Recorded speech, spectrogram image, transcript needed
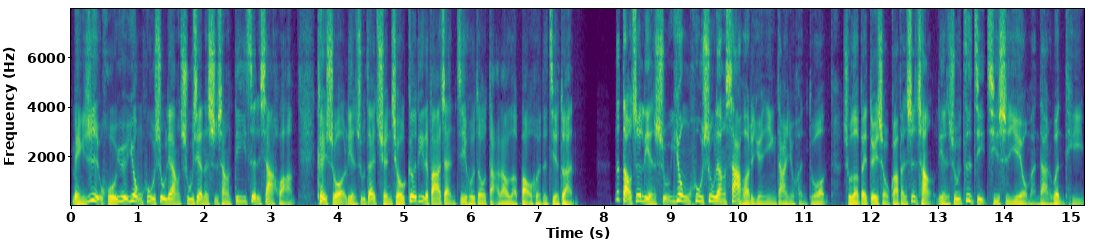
每日活跃用户数量出现了史上第一次的下滑。可以说，脸书在全球各地的发展几乎都达到了饱和的阶段。那导致脸书用户数量下滑的原因当然有很多，除了被对手瓜分市场，脸书自己其实也有蛮大的问题。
